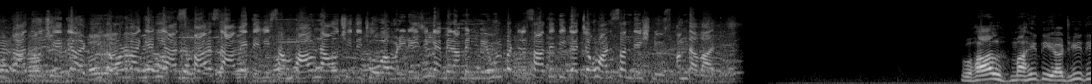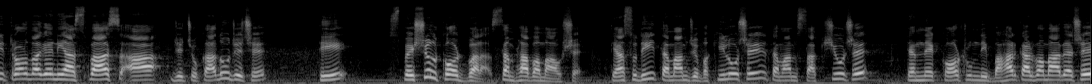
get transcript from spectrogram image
ચુકાદો છે તે અઢી ત્રણ વાગ્યાની આસપાસ આવે તેવી સંભાવનાઓ છે તે જોવા મળી રહી છે. કેમેરામેન મેહુલ પટેલ સાથે દિવ્યા ચૌહાણ સંદેશ ન્યૂઝ અમદાવાદ. તો હાલ માહિતી અઢીથી ત્રણ વાગ્યાની આસપાસ આ જે ચુકાદો જે છે તે સ્પેશિયલ કોર્ટ દ્વારા સંભળાવવામાં આવશે. ત્યાં સુધી તમામ જે વકીલો છે તમામ સાક્ષીઓ છે તેમને કોર્ટરૂમની બહાર કાઢવામાં આવ્યા છે.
